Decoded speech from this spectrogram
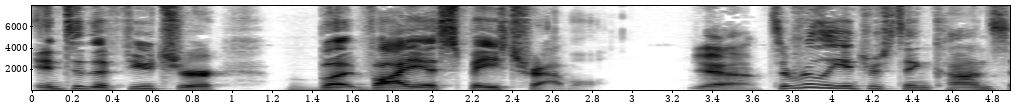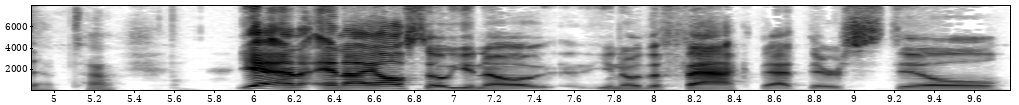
into the future, but via space travel. Yeah, it's a really interesting concept, huh? Yeah, and and I also you know you know the fact that they're still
